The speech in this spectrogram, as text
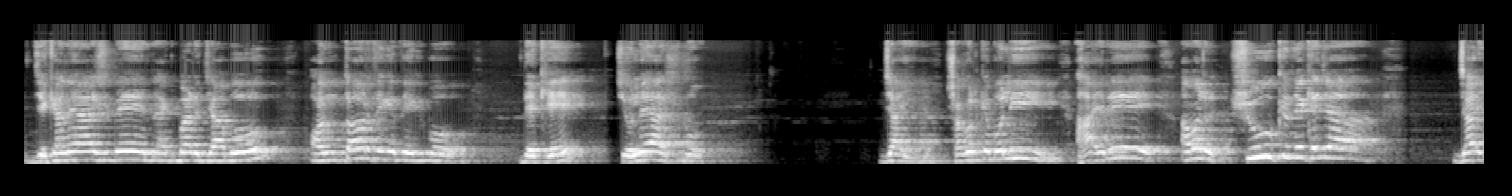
যেখানে আসবেন, একবার যাব, অন্তর থেকে দেখব, দেখে চলে আসব। যাই, সকলকে বলি, হায় রে, আমার সুখ দেখে যা। যাই,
